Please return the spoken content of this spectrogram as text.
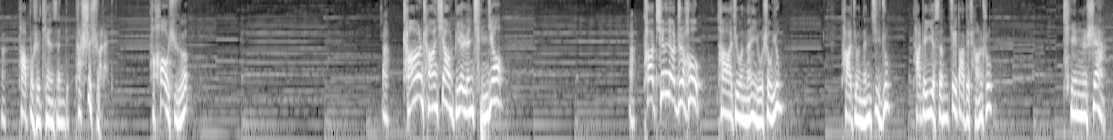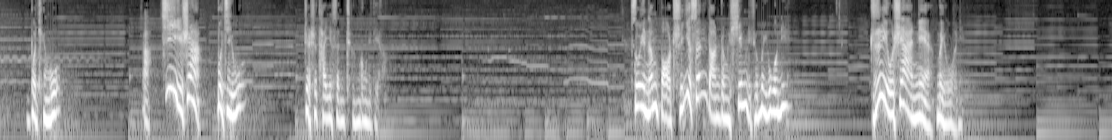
的？啊，他不是天生的，他是学来的，他好学。常常向别人请教，啊，他听了之后，他就能有受用，他就能记住，他这一生最大的长处，听善不听恶，啊，记善不记恶，这是他一生成功的地方。所以能保持一生当中心里头没有恶念，只有善念，没有恶念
